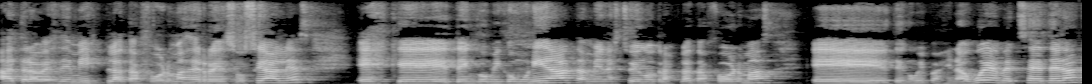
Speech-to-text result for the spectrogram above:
a través de mis plataformas de redes sociales es que tengo mi comunidad, también estoy en otras plataformas, eh, tengo mi página web, etcétera,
